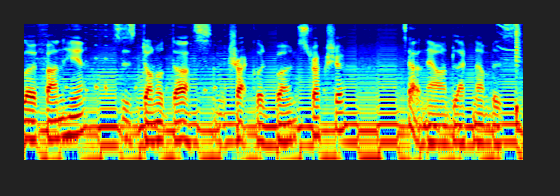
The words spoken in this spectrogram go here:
Italo fun here. This is Donald Duss on a track called Bone Structure. It's out now on Black Numbers.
